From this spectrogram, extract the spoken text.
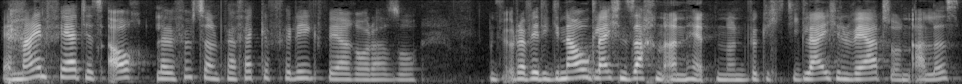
wenn mein Pferd jetzt auch Level 15 und perfekt gepflegt wäre oder so, oder wir die genau gleichen Sachen anhätten und wirklich die gleichen Werte und alles,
